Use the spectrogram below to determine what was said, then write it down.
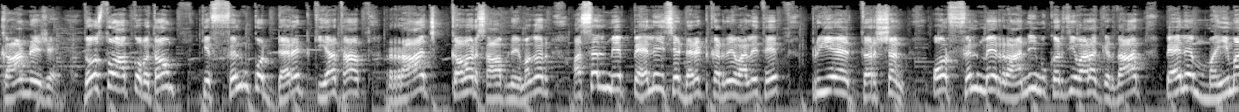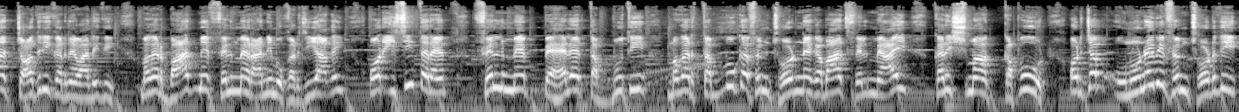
गाने से। दोस्तों, आपको बताऊँ कि फ़िल्म को डायरेक्ट किया था राज कंवर साहब ने, मगर असल में पहले इसे डायरेक्ट करने वाले थे प्रिय दर्शन। और फ़िल्म में रानी मुखर्जी वाला किरदार पहले महिमा चौधरी करने वाली थी, मगर बाद में फ़िल्म में रानी मुखर्जी आ गई। और इसी तरह फ़िल्म में पहले तब्बू थी, मगर तब्बू के फ़िल्म छोड़ने के बाद फ़िल्म में आई करिश्मा कपूर। और जब उन्होंने भी फ़िल्म छोड़ दी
